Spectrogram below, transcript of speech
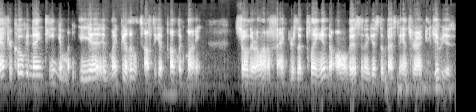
after COVID nineteen, you might, it might be a little tough to get public money. So there are a lot of factors that play into all this, and I guess the best answer I can give you is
